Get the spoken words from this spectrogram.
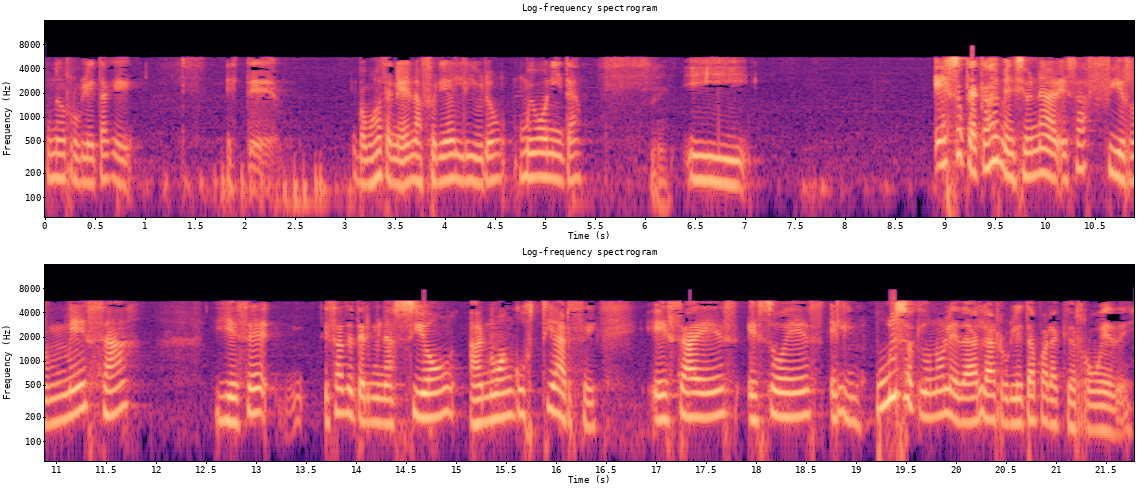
una ruleta que este vamos a tener en la feria del libro, muy bonita. Y eso que acabas de mencionar, esa firmeza y ese esa determinación a no angustiarse, esa es eso es el impulso que uno le da a la ruleta para que ruede.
